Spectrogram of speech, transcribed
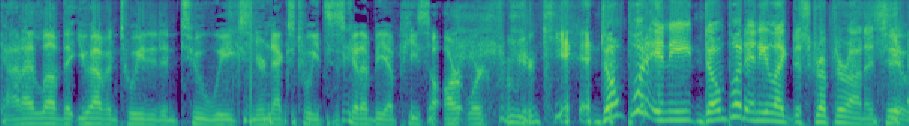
God, I love that you haven't tweeted in two weeks, and your next tweets is going to be a piece of artwork from your kid. Don't put any. Don't put any like descriptor on it too.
